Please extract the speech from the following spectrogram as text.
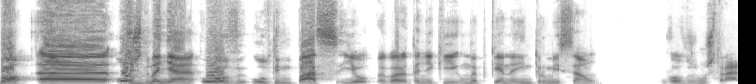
Bom, uh, hoje de manhã houve último passe e eu agora tenho aqui uma pequena intermissão vou-vos mostrar.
